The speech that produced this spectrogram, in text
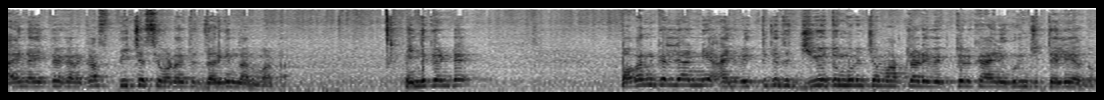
ఆయన అయితే కనుక స్పీచెస్ ఇవ్వడం అయితే జరిగిందనమాట. ఎందుకంటే పవన్ కళ్యాణ్ని ఆయన వ్యక్తిగత జీవితం గురించి మాట్లాడే వ్యక్తులకి ఆయన గురించి తెలియదు.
